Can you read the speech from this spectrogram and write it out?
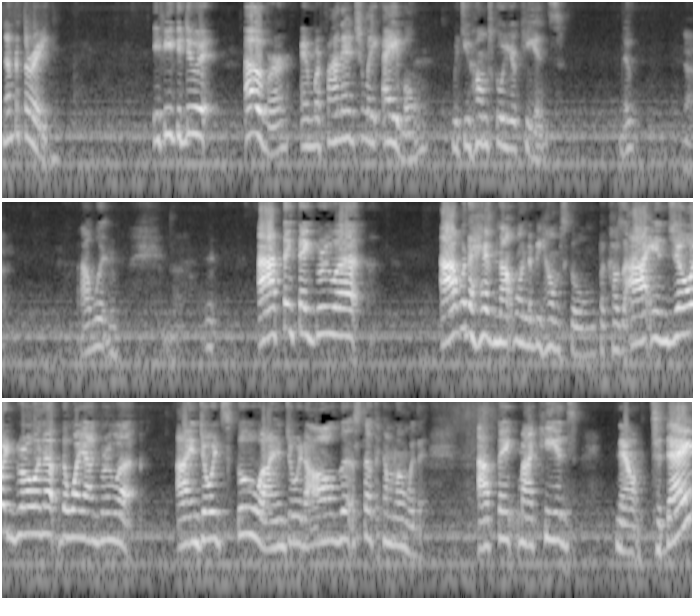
Number three, if you could do it over and were financially able, would you homeschool your kids? Nope. no. I wouldn't. No. I think they grew up. I would have not wanted to be homeschooled because I enjoyed growing up the way I grew up. I enjoyed school. I enjoyed all the stuff that come along with it. I think my kids Now, today,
